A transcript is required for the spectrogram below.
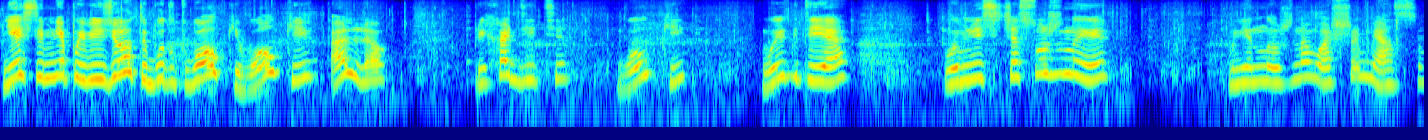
Если мне повезет и будут волки, волки, алло, приходите, волки, вы где? Вы мне сейчас нужны. Мне нужно ваше мясо.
